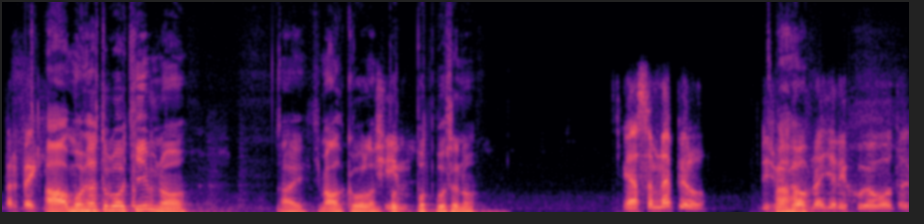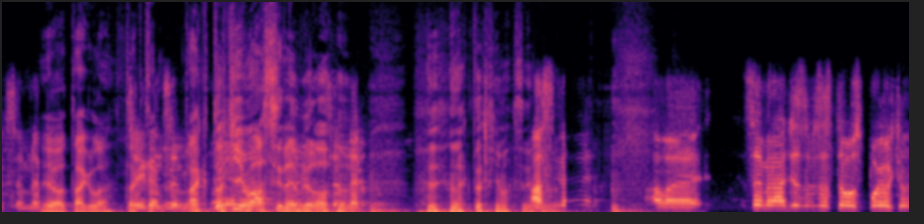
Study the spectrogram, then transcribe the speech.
perfektní. A možná to bylo tím, no. Aj, tím alkoholem, Čím? Pod, podpořeno. Já jsem nepil. Když mi Aha. bylo v neděli chujovo, tak jsem nepil. Jo, takhle. Tak to, jsem tak to tím asi nebylo. tak to tím asi Asi ne, ale jsem rád, že jsem se s toho spojil, chtěl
